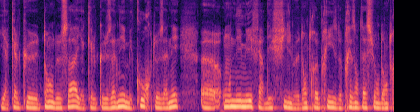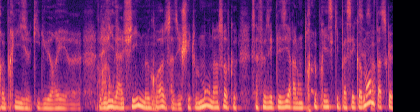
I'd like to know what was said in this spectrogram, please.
il y a quelques temps de ça, il y a quelques années, mais courtes années, euh, on aimait faire des films d'entreprise, de présentation d'entreprise qui duraient euh, la vie d'un film, quoi. Ça faisait chez tout le monde, hein, sauf que ça faisait plaisir à l'entreprise qui passait commande parce que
